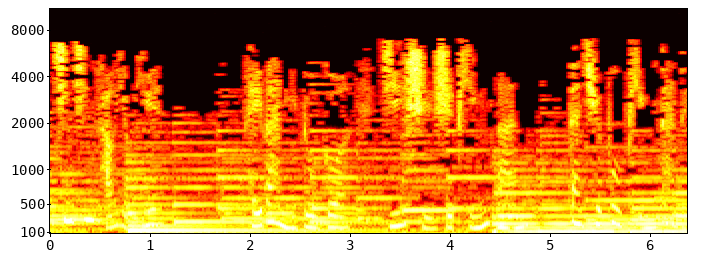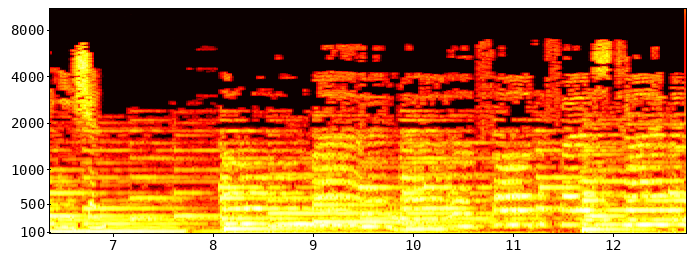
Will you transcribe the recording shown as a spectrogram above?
青青草有约，陪伴你度过，即使是平凡，但却不平淡的一生。all my love for the first time。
